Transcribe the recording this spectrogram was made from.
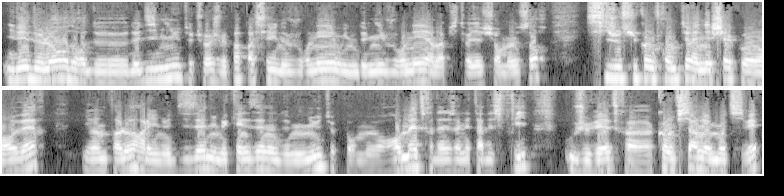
Il est de l'ordre de, de 10 minutes, tu vois, je vais pas passer une journée ou une demi-journée à m'apitoyer sur mon sort. Si je suis confronté à un échec ou à un revers, il va me falloir aller une dizaine, une quinzaine de minutes pour me remettre dans un état d'esprit où je vais être euh, confiant et motivé.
